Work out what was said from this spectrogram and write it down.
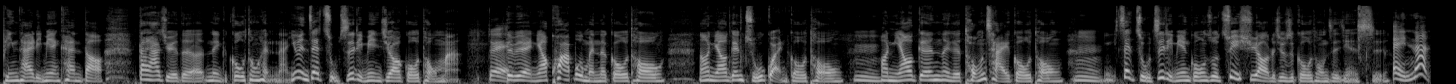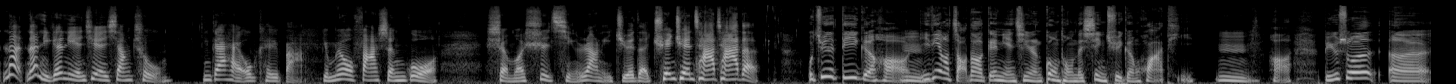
平台里面看到大家觉得那个沟通很难，因为你在组织里面你就要沟通嘛，对，对不对？你要跨部门的沟通，然后你要跟主管沟通，嗯，哦，你要跟那个同才沟通，嗯，在组织里面工作最需要的就是沟通这件事。哎，那那那你跟年轻人相处应该还 OK 吧？有没有发生过什么事情让你觉得圈圈叉叉的？我觉得第一个哈，一定要找到跟年轻人共同的兴趣跟话题。嗯，好，比如说呃，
